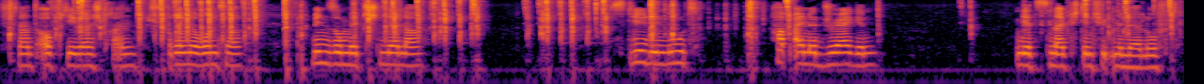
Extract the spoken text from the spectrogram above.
Stand auf Jägerstrand, springe runter, bin somit schneller. Steal den Loot, hab eine Dragon. Jetzt snipe ich den Typen in der Luft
